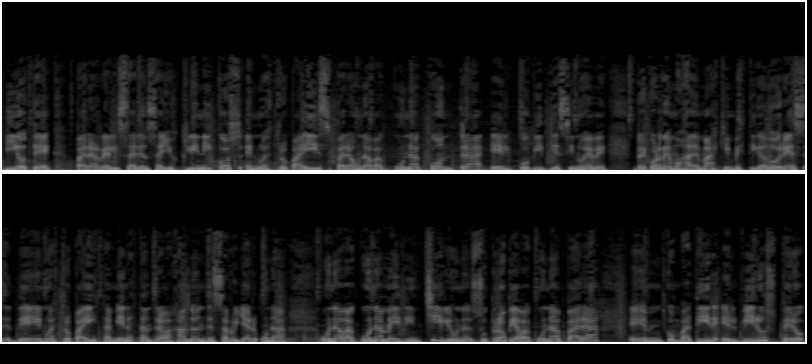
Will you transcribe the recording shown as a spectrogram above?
Biotech para realizar ensayos clínicos en nuestro país para una vacuna contra el COVID-19. Recordemos además que investigadores de nuestro país también están trabajando en desarrollar una, una vacuna made in Chile, una, su propia vacuna para eh, combatir el virus, pero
